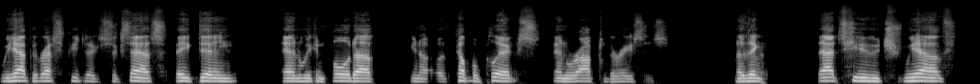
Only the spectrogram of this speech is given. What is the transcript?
we have the recipe to success baked in and we can pull it up, you know, with a couple clicks and we're off to the races. I think that's huge. We have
